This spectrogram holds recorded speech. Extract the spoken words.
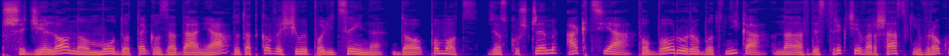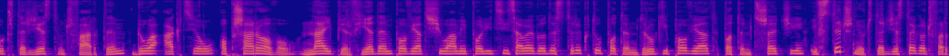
przydzielono mu do tego zadania dodatkowe siły policyjne do pomocy. W związku z czym akcja poboru robotnika na, w dystrykcie warszawskim w roku 44 była akcją obszarową. Najpierw jeden powiat siłami policji całego dystryktu, potem drugi powiat, potem trzeci i w styczniu 44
